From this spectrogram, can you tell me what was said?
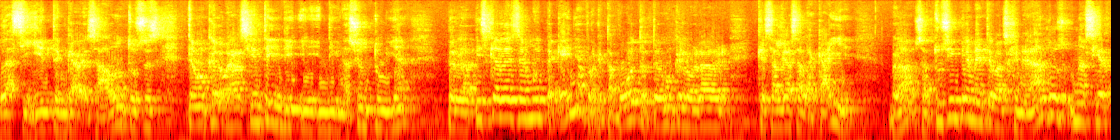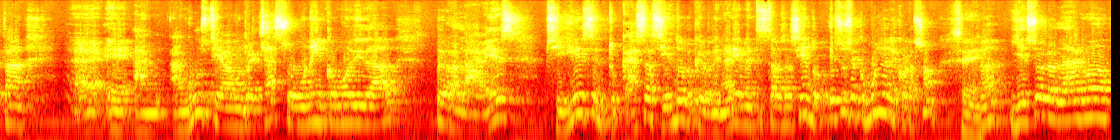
la siguiente encabezado. Entonces, tengo que lograr cierta indignación tuya, pero la pizca debe ser muy pequeña porque tampoco te tengo que lograr que salgas a la calle, ¿verdad? O sea, tú simplemente vas generando una cierta eh, eh, angustia, un rechazo, una incomodidad, pero a la vez sigues en tu casa haciendo lo que ordinariamente estabas haciendo. Eso se acumula en el corazón. Y eso a lo largo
